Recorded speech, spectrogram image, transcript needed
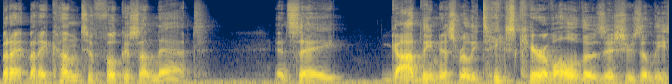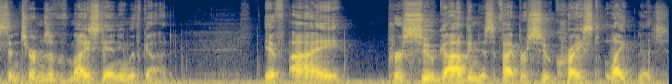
But I, but I come to focus on that and say godliness really takes care of all of those issues, at least in terms of my standing with God. If I pursue godliness, if I pursue Christ likeness,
